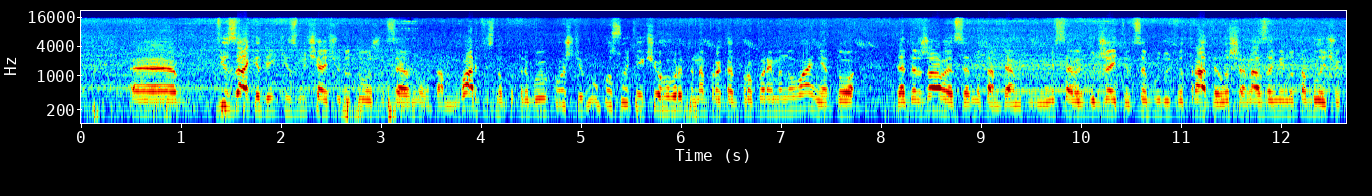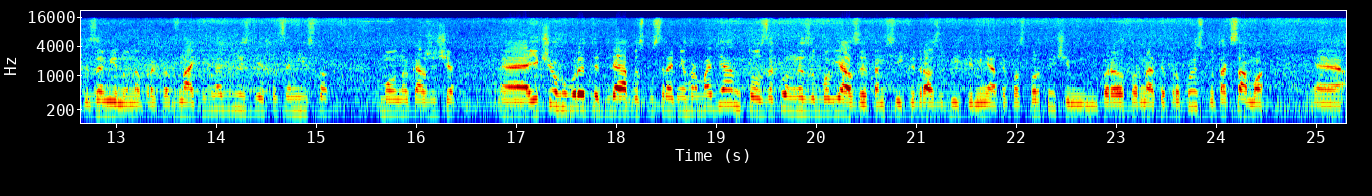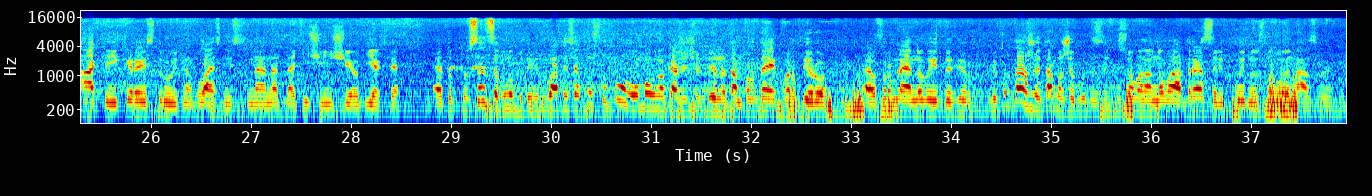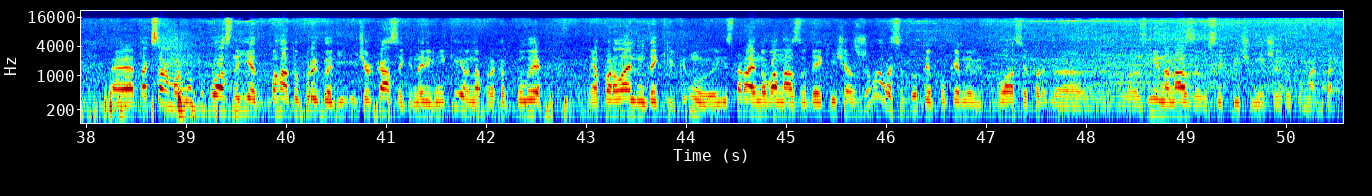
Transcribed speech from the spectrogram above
Е, Ті закиди, які звучать щодо того, що це ну там вартісно потребує коштів. Ну по суті, якщо говорити, наприклад, про перейменування, то для держави це ну там для місцевих бюджетів це будуть витрати лише на заміну табличок і заміну, наприклад, знаків на в'їзді, якщо це місто, мовно кажучи. Е, Якщо говорити для безпосередньо громадян, то закон не зобов'язує там всіх відразу бігти міняти паспорти чи переоформляти прописку. Так само е, акти, які реєструють на власність на, на, на ті чи інші об'єкти. Е, Тобто все це воно буде відбуватися поступово. Умовно кажучи, людина там продає квартиру, оформляє новий договір продажу, і там вже буде зафіксована нова адреса відповідно з новою назвою. Е, Так само, ну тут власне є багато прикладів і в Черкасах, і на рівні Києва, наприклад, коли е, паралельно декілька, ну і стара і нова назва деякий час вживалася, доти поки не відбулася е, зміна назви у всіх тих чи інших документах.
